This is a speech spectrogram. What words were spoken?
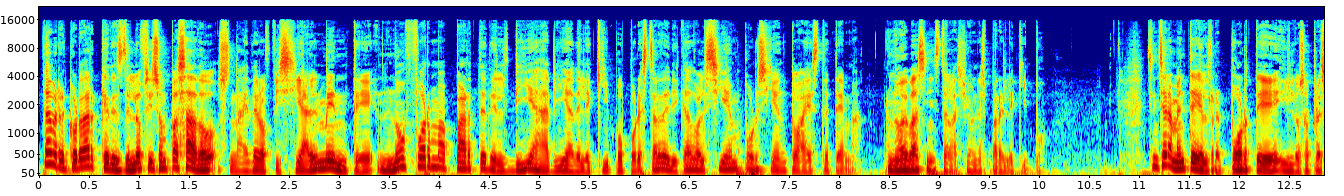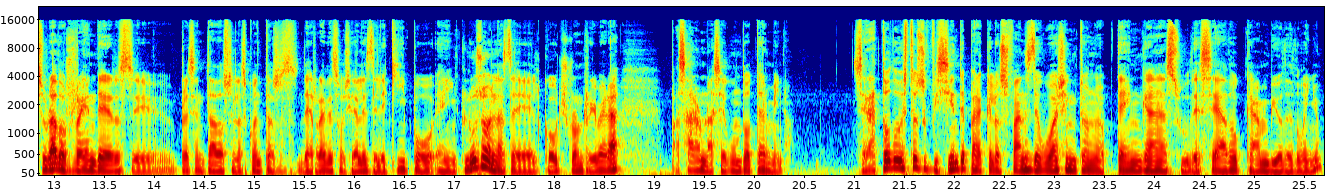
Cabe recordar que desde el off-season pasado, Snyder oficialmente no forma parte del día a día del equipo por estar dedicado al 100% a este tema. Nuevas instalaciones para el equipo. Sinceramente, el reporte y los apresurados renders eh, presentados en las cuentas de redes sociales del equipo e incluso en las del coach Ron Rivera pasaron a segundo término. ¿Será todo esto suficiente para que los fans de Washington obtengan su deseado cambio de dueño?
